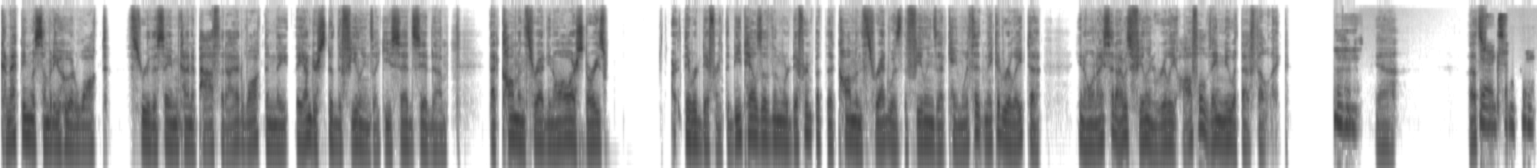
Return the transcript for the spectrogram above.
connecting with somebody who had walked through the same kind of path that I had walked and they they understood the feelings like you said Sid um, that common thread you know all our stories are, they were different the details of them were different but the common thread was the feelings that came with it and they could relate to you know when I said I was feeling really awful they knew what that felt like Mm-hmm. yeah that's Yeah, exactly.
